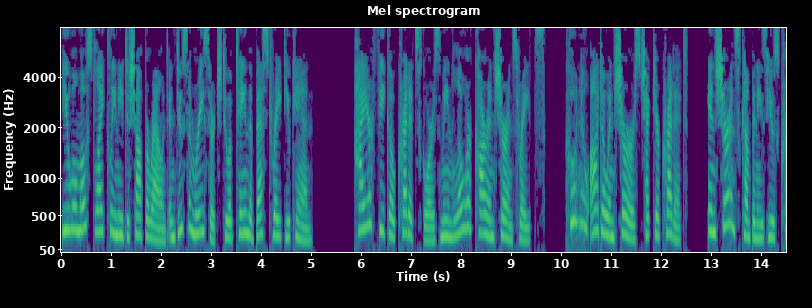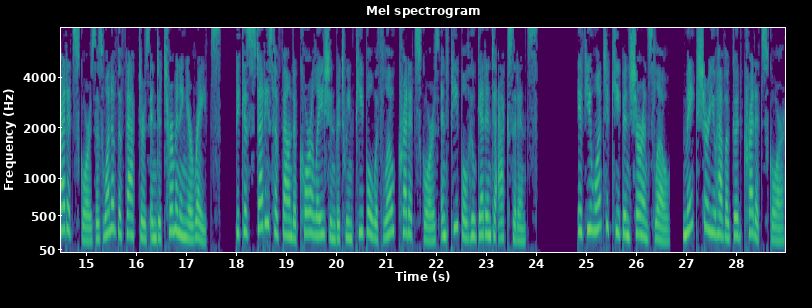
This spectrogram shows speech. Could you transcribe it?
You will most likely need to shop around and do some research to obtain the best rate you can. Higher FICO credit scores mean lower car insurance rates. Who knew auto insurers check your credit? Insurance companies use credit scores as one of the factors in determining your rates, because studies have found a correlation between people with low credit scores and people who get into accidents. If you want to keep insurance low, make sure you have a good credit score.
